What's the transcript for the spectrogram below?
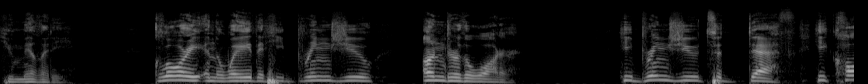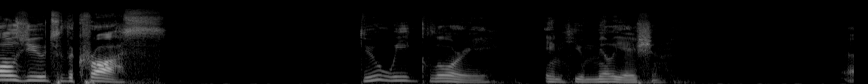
humility. Glory in the way that he brings you under the water. He brings you to death. He calls you to the cross. Do we glory in humiliation? Uh,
